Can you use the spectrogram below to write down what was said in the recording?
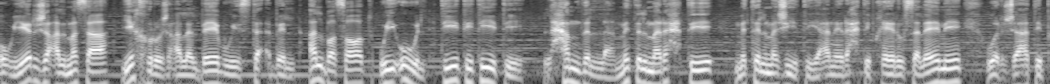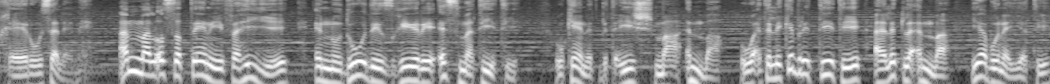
ويرجع المساء يخرج على الباب ويستقبل البساط ويقول تيتي تيتي الحمد لله مثل ما رحتي مثل ما جيتي. يعني رحتي بخير وسلامة ورجعتي بخير وسلامة. أما القصة الثانية فهي إنه دودة صغيرة اسمها تيتي وكانت بتعيش مع أمها. ووقت اللي كبرت تيتي قالت لأمها يا بنيتي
